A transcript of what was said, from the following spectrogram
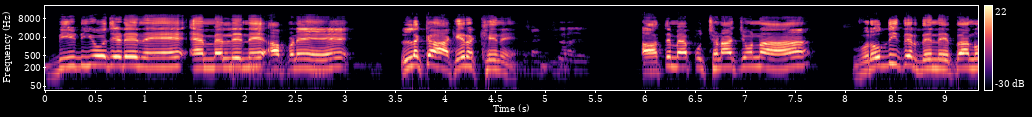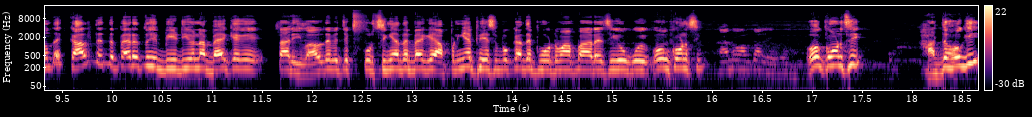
ਵੀਡੀਓ ਜਿਹੜੇ ਨੇ ਐਮਐਲਏ ਨੇ ਆਪਣੇ ਲੁਕਾ ਕੇ ਰੱਖੇ ਨੇ। ਆ ਤੇ ਮੈਂ ਪੁੱਛਣਾ ਚਾਹੁੰਦਾ ਵਿਰੋਧੀ ਧਿਰ ਦੇ ਨੇਤਾ ਨੂੰ ਤੇ ਕੱਲ ਤੇ ਦੁਪਹਿਰੇ ਤੁਸੀਂ ਵੀਡੀਓ ਨਾਲ ਬਹਿ ਕੇ ਧਾਰੀਵਾਲ ਦੇ ਵਿੱਚ ਕੁਰਸੀਆਂ ਤੇ ਬਹਿ ਕੇ ਆਪਣੀਆਂ ਫੇਸਬੁੱਕਾਂ ਤੇ ਫੋਟੋਆਂ ਪਾ ਰਹੇ ਸੀ, ਉਹ ਕੋਈ, ਉਹ ਕੌਣ ਸੀ? ਉਹ ਕੌਣ ਸੀ? ਹੱਦ ਹੋ ਗਈ।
